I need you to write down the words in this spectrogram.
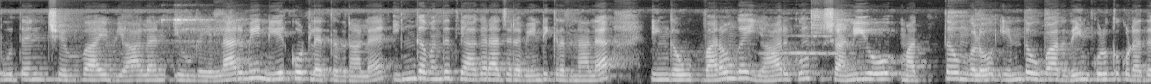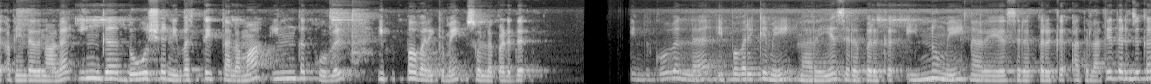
புதன் செவ்வாய் வியாழன் இவங்க எல்லாருமே நேர்கோட்டில் இருக்கிறதுனால இங்கே வந்து தியாகராஜரை வேண்டிக்கிறதுனால இங்கே வரவங்க யாருக்கும் சனியோ மற்றவங்களோ எந்த உபாதத்தையும் கொடுக்கக்கூடாது அப்படின்றதுனால இங்கே தோஷ நிவர்த்தி தலமாக இந்த கோவில் இப்போ வரைக்குமே சொல்லப்படுது. இந்த கோவிலில் இப்போ வரைக்குமே நிறைய சிறப்பு இருக்குது இன்னுமே நிறைய சிறப்பு இருக்குது அது எல்லாத்தையும் தெரிஞ்சுக்க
